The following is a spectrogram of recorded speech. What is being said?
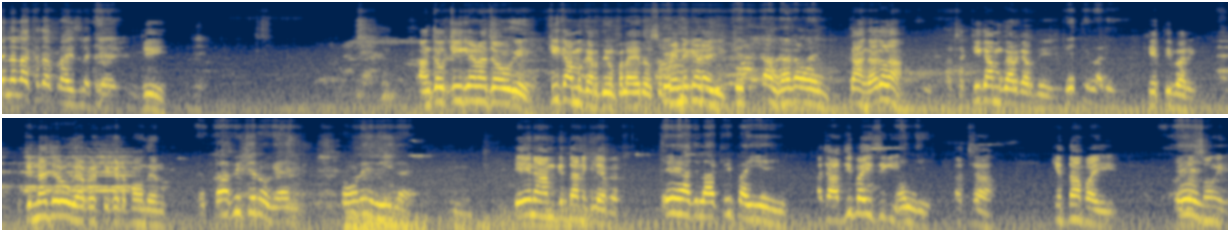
3 ਲੱਖ ਦਾ ਪ੍ਰਾਈਜ਼ ਲੱਗਿਆ ਜੀ। ਅੰਕਲ ਕੀ ਕਹਿਣਾ ਚਾਹੋਗੇ? ਕੀ ਕੰਮ ਕਰਦੇ ਹੋ? ਪਹਿਲਾਂ ਇਹ ਦੱਸੋ। ਪਿੰਡ ਕਿਹੜਾ ਜੀ? ਕਾਂਗਾ ਕਲਾ ਜੀ। ਕਾਂਗਾ ਕਲਾਂ? ਅੱਛਾ ਕੀ ਕੰਮ ਕਾਰ ਕਰਦੇ ਹੋ ਜੀ? ਖੇਤੀਬਾੜੀ। ਖੇਤੀਬਾੜੀ। ਕਿੰਨਾ ਚਿਰ ਹੋ ਗਿਆ ਫਿਰ ਟਿਕਟ ਪਾਉਂਦੇ ਨੂੰ? ਕਾਫੀ ਚਿਰ ਹੋ ਗਿਆ ਜੀ। ਪਾਉਂਦੇ ਰੀਲ ਹੈ। ਇਹ ਨਾਮ ਕਿੱਦਾਂ ਨਿਕਲਿਆ ਫਿਰ? ਇਹ ਅੱਜ ਲਾਟਰੀ ਪਾਈ ਹੈ ਜੀ। ਆਜ਼ਾਦੀ ਪਾਈ ਸੀਗੀ? ਹਾਂਜੀ। ਅੱਛਾ ਕਿੱਦਾਂ ਪਾਈ? ਦੱਸੋਗੇ?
